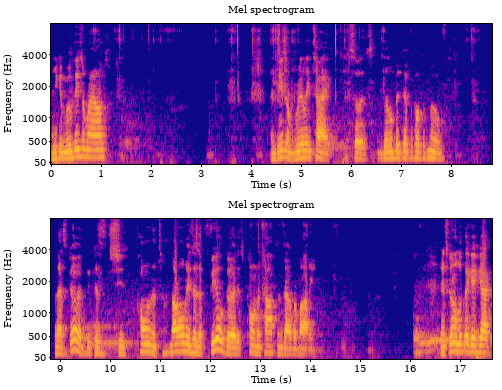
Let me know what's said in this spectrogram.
And you can move these around. And these are really tight, so it's a little bit difficult to move. But that's good because she's pulling the. Not only does it feel good, it's pulling the toxins out of her body. And it's going to look like it got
